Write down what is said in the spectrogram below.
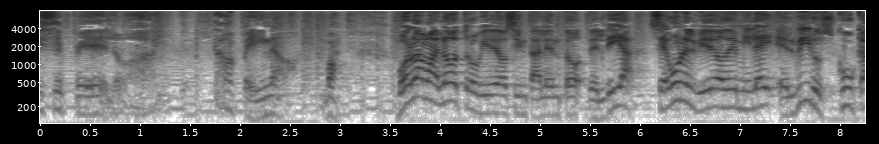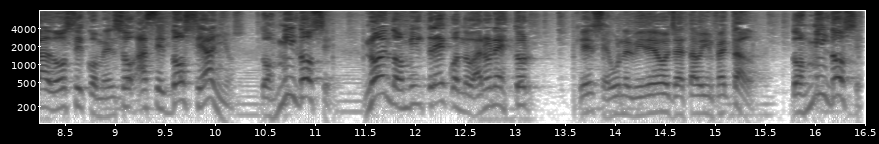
Ese pelo, ay, estaba peinado. Bueno, volvamos al otro video sin talento del día. Según el video de Milei, el virus QK12 comenzó hace 12 años, 2012. No en 2003 cuando ganó Néstor, que según el video ya estaba infectado. 2012.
